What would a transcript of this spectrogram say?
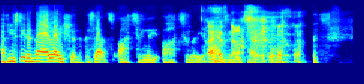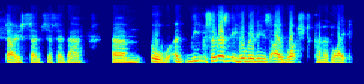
Have you seen Annihilation? Because that's utterly, utterly. I have not. Terrible. It's so, so, so, so bad. Um, oh, uh, so Resident Evil movies I watched kind of like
